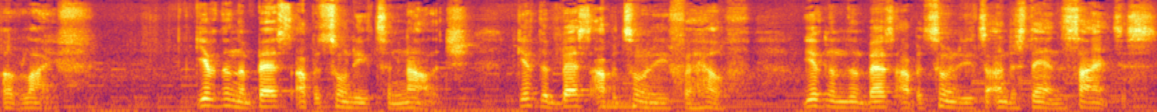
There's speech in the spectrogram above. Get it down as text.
of life. Give them the best opportunity to knowledge. Give the best opportunity for health. Give them the best opportunity to understand the scientists,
